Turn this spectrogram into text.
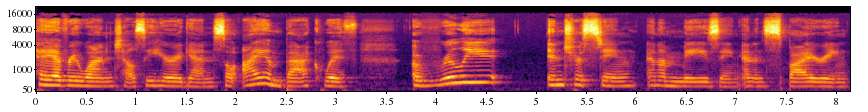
Hey everyone, Chelsea here again. So I am back with a really interesting and amazing and inspiring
